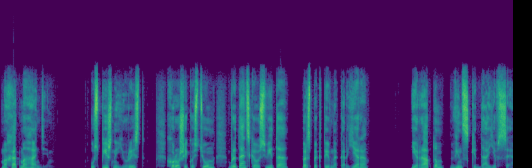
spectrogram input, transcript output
Махатма Ганді – успішний юрист, хороший костюм, британська освіта, перспективна кар'єра. І раптом він скидає все.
